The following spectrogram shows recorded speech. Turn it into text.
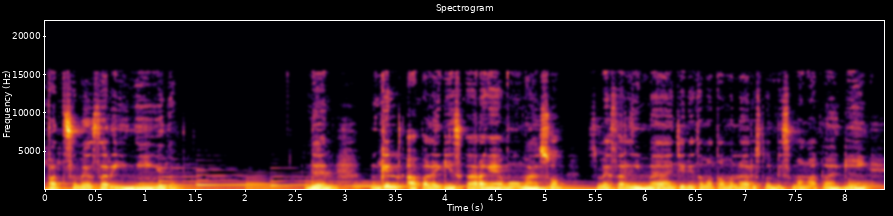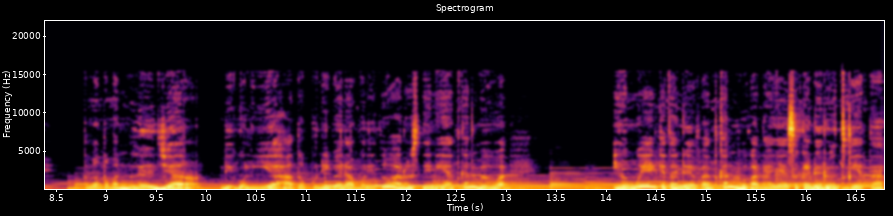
4 semester ini gitu. Dan mungkin apalagi sekarang yang mau masuk semester 5 jadi teman-teman harus lebih semangat lagi. Teman-teman belajar di kuliah ataupun di pun itu harus diniatkan bahwa ilmu yang kita dapatkan bukan hanya sekadar untuk kita,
